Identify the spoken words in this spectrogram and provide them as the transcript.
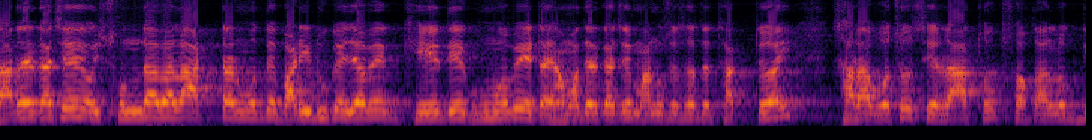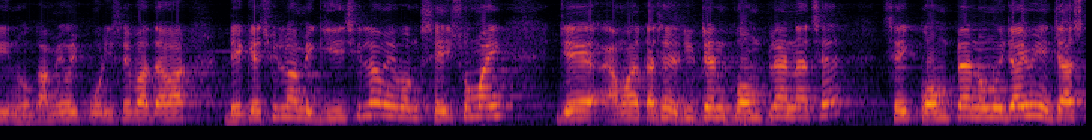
তাদের কাছে ওই সন্ধ্যাবেলা আটটার মধ্যে বাড়ি ঢুকে যাবে, খেয়ে দিয়ে ঘুমাবে, এটাই। আমাদের কাছে মানুষের সাথে থাকতে হয়। সারা বছর সে রাত হোক, সকাল হোক, দিন হোক। আমি ওই পরিষেবা দেওয়া ডেকেছিল, আমি গিয়েছিলাম এবং সেই সময় যে আমার কাছে রিটেন কমপ্লেন আছে, সেই কমপ্লেন অনুযায়ী আমি জাস্ট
